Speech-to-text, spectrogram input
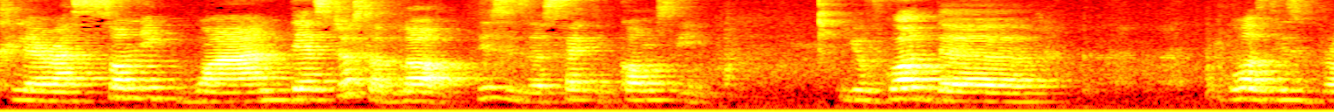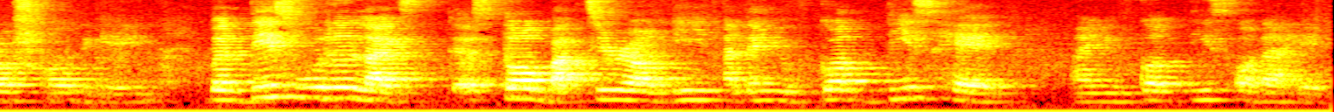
Clarisonic one. There's just a lot. This is the set it comes in. You've got the, what's this brush called again? But this wouldn't like store bacteria on it. And then you've got this head and you've got this other head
